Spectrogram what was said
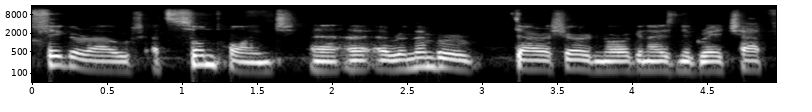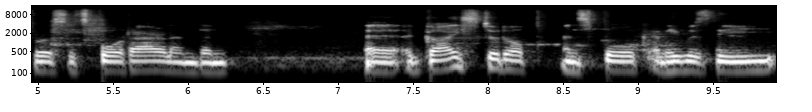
figure out at some point. Uh, I remember Dara Sheridan organising a great chat for us at Sport Ireland, and uh, a guy stood up and spoke, and he was the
